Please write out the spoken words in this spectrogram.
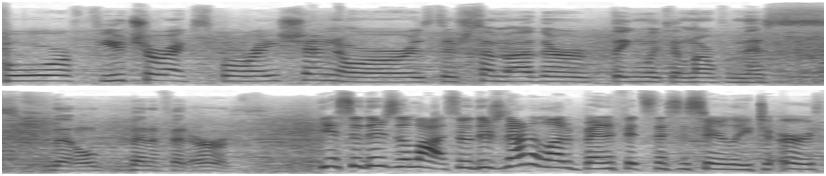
for future exploration or is there some other thing we can learn from this that'll benefit Earth? Yeah, so there's a lot. So there's not a lot of benefits necessarily to Earth,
